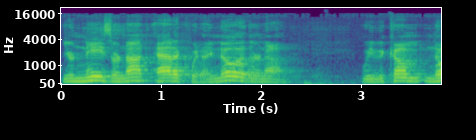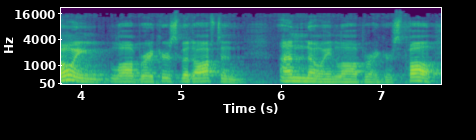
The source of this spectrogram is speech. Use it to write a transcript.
Your knees are not adequate. I know they're not. We become knowing lawbreakers, but often unknowing lawbreakers. Paul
